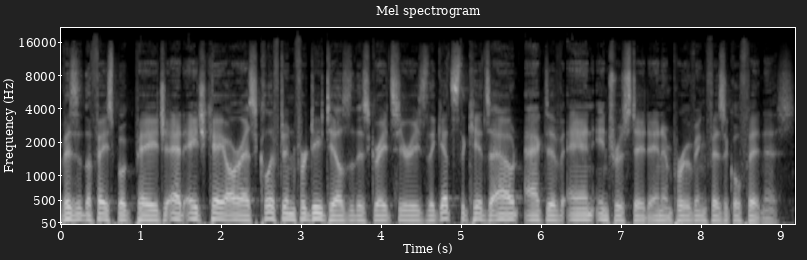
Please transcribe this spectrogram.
Visit the Facebook page at HKRS Clifton for details of this great series that gets the kids out, active, and interested in improving physical fitness.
